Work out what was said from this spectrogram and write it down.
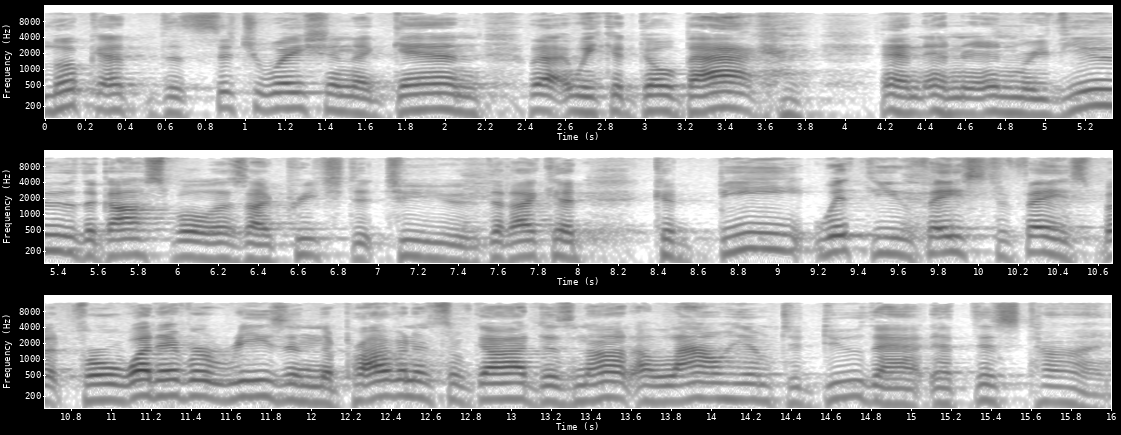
look at the situation again. That We could go back and, and, and review the gospel as I preached it to you, that I could, could be with you face to face. But for whatever reason, the providence of God does not allow him to do that at this time.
